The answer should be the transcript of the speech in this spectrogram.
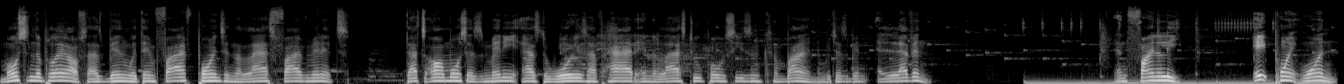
most in the playoffs, has been within 5 points in the last 5 minutes. That's almost as many as the Warriors have had in the last two postseasons combined, which has been 11. And finally, 8.1,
